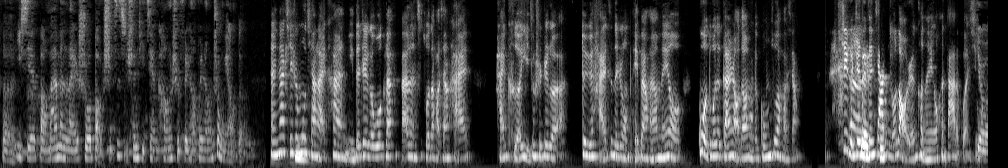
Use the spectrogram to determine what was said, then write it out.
呃一些宝妈们来说，保持自己身体健康是非常非常重要的。哎，那其实目前来看，你的这个 work-life balance 做的好像还。还可以，就是这个对于孩子的这种陪伴，好像没有过多的干扰到你的工作，好像这个真的跟家里有老人可能也有很大的关系。有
